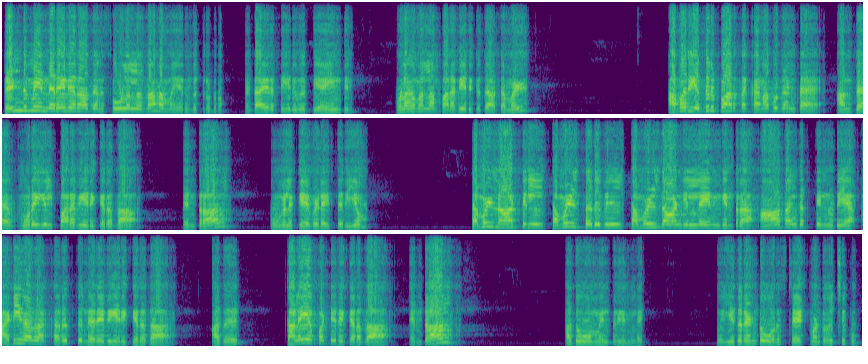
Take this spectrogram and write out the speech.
ரெண்டுமே நிறைவேறாத சூழல்ல தான் நம்ம இருந்துட்டு இருக்கிறோம். ரெண்டாயிரத்தி இருபத்தி ஐந்தில். உலகமெல்லாம் பரவி இருக்குதா தமிழ்? அவர் எதிர்பார்த்த கனவு கண்ட அந்த முறையில் பரவி இருக்கிறதா என்றால் உங்களுக்கே விடை தெரியும். தமிழ்நாட்டில் தமிழ் தெருவில் தமிழ்தான் இல்லை என்கின்ற ஆதங்கத்தினுடைய அடிநத கருத்து நிறைவேறிக்கிறதா அது களையப்பட்டிருக்கிறதா என்றால் அதுவும் இன்று இல்லை. இது ரெண்டும் ஒரு ஸ்டேட்மெண்ட் வச்சுக்கும்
